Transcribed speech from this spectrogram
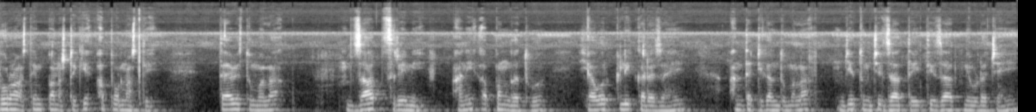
पूर्ण असते पन्नास टक्के अपूर्ण असते. त्यावेळेस तुम्हाला जात श्रेणी आणि अपंगत्व ह्यावर क्लिक करायचं आहे. आणि त्या ठिकाणी तुम्हाला जे तुमची जात आहे ती जात निवडायची आहे.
